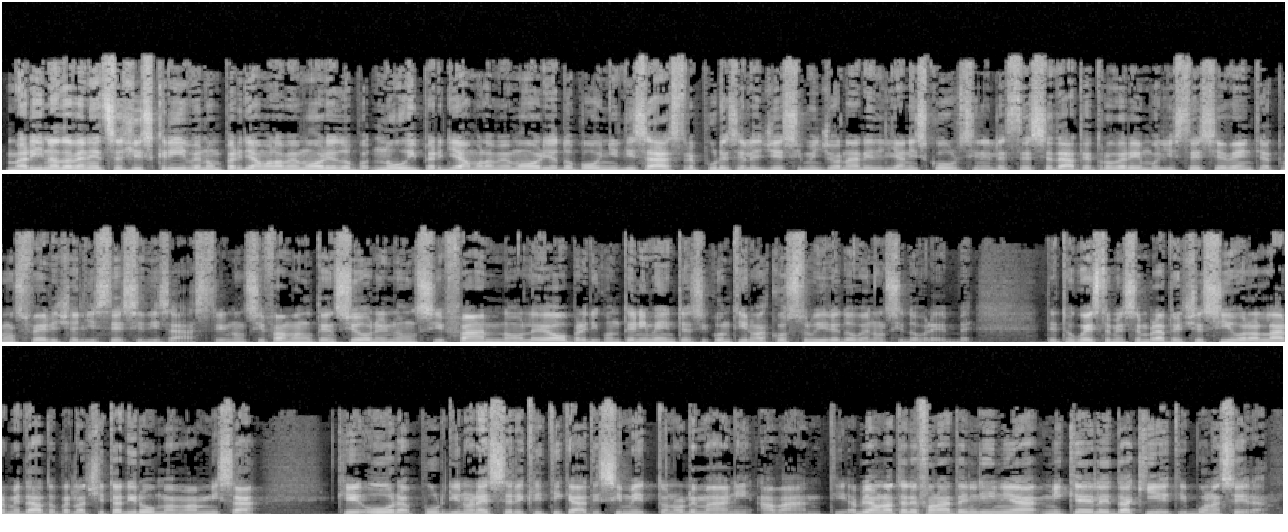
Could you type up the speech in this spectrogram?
Marina da Venezia ci scrive: Non perdiamo la memoria, dopo, noi perdiamo la memoria dopo ogni disastro, eppure se leggessimo i giornali degli anni scorsi, nelle stesse date, troveremmo gli stessi eventi atmosferici e gli stessi disastri. Non si fa manutenzione, non si fanno le opere di contenimento e si continua a costruire dove non si dovrebbe. Detto questo, mi è sembrato eccessivo l'allarme dato per la città di Roma, ma mi sa che ora, pur di non essere criticati, si mettono le mani avanti. Abbiamo una telefonata in linea, Michele da Chieti. Buonasera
